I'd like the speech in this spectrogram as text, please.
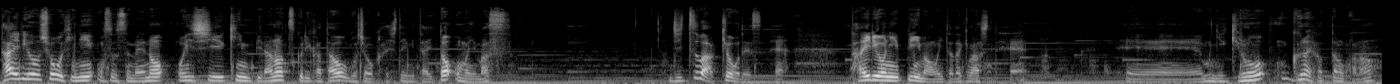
大量消費におすすめの美味しいきんぴらの作り方をご紹介してみたいと思います。実は今日ですね大量にピーマンをいただきまして、えー、2キロぐらいあったのかな？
